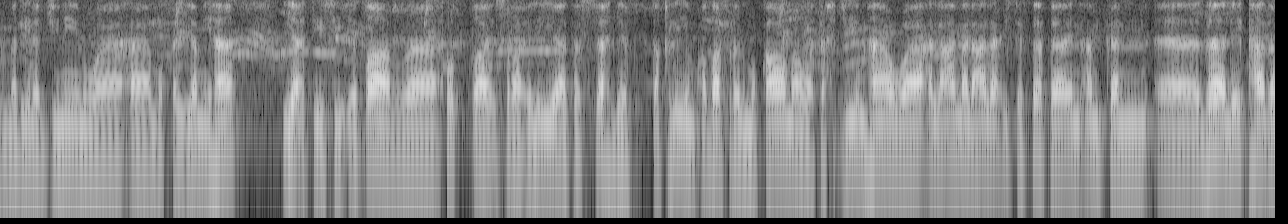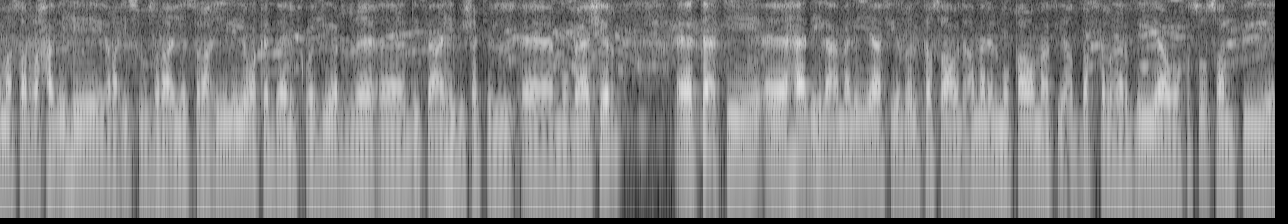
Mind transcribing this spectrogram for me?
مدينة جنين ومخيمها يأتي في إطار خطة إسرائيلية تستهدف تقليم أظافر المقاومة وتحجيمها والعمل على استثاثها إن أمكن ذلك. هذا ما صرح به رئيس الوزراء الإسرائيلي وكذلك وزير دفاعه بشكل مباشر. تأتي هذه العملية في ظل تصاعد أعمال المقاومة في الضفة الغربية وخصوصا في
